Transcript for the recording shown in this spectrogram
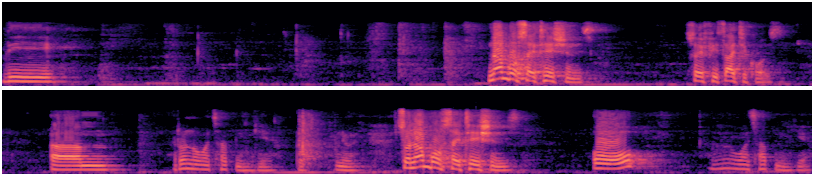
the number of citations. So if it's articles, um, I don't know what's happening here, but anyway. So number of citations, or I don't know what's happening here.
